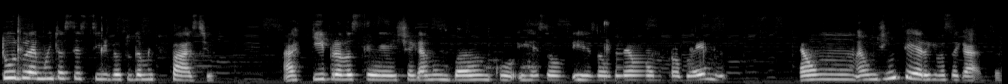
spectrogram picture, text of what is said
Tudo é muito acessível, tudo é muito fácil. Aqui, para você chegar num banco e resolver, e resolver um problema, é um, é um dia inteiro que você gasta.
